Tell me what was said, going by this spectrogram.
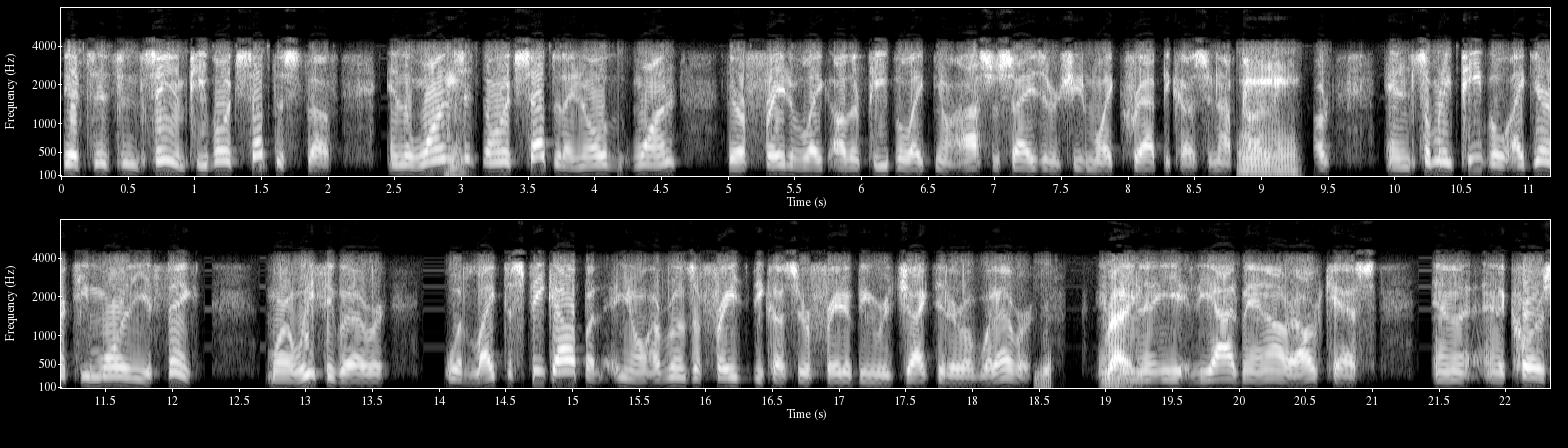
It's it's insane. People accept this stuff, and the ones that don't accept it, I know one, they're afraid of like other people, like you know, ostracizing or treating them like crap because they're not part Mhm. of the crowd. And so many people, I guarantee, more than you think, more than we think, whatever, would like to speak out, but you know, everyone's afraid because they're afraid of being rejected or whatever. And Right. the, the odd man out or outcast, and and of course,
